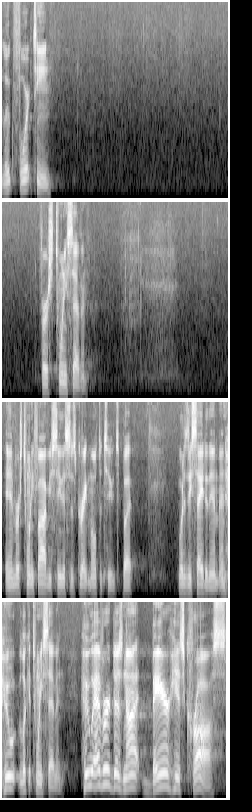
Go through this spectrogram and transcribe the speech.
Luke 14. verse 27. In verse 25, you see this is great multitudes, but what does he say to them? And who, look at 27. Whoever does not bear his cross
